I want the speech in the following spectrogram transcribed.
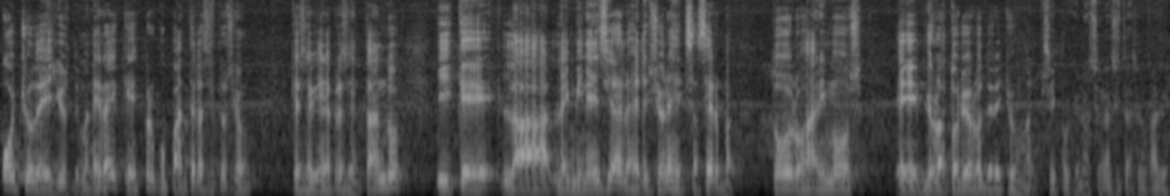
ocho de ellos, de manera de que es preocupante la situación que se viene presentando y que la, inminencia de las elecciones exacerba todos los ánimos eh, violatorios de los derechos humanos. Sí, porque no es una situación fácil.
